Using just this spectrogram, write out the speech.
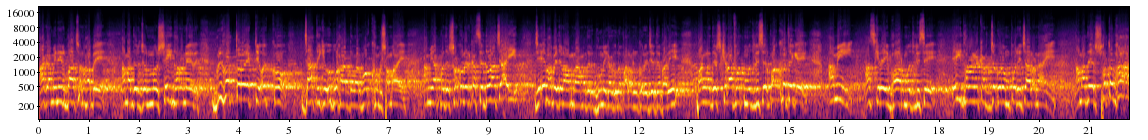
আগামী নির্বাচন হবে। আমাদের জন্য সেই ধরনের ঐক্য জাতিকে উপহার দেওয়ার মক্ষম সময়। আমি আপনাদের সকলের কাছে দোয়া চাই যে এভাবে যেন আমরা আমাদের ভূমিকাগুলো পালন করে যেতে পারি। বাংলাদেশ খেলাফত মজলিসের পক্ষ থেকে আমি আজকের এই ভর মজলিসে এই ধরনের কার্যক্রম পরিচালনায় আমাদের শতভাগ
